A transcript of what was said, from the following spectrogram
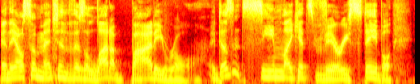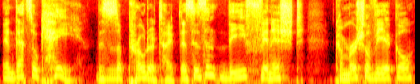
And they also mentioned that there's a lot of body roll. It doesn't seem like it's very stable, and that's okay. This is a prototype. This isn't the finished commercial vehicle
